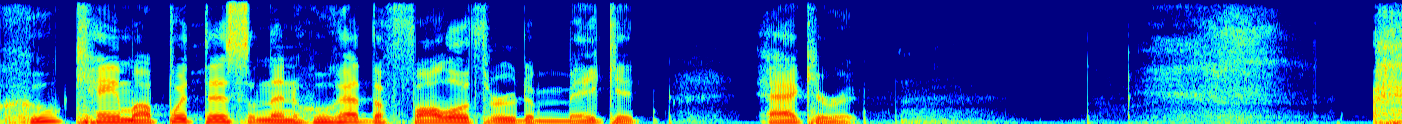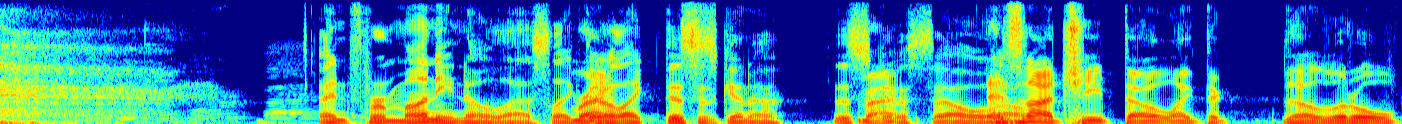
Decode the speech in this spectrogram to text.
who came up with this, and then who had the follow through to make it accurate? and for money, no less. Like Right. they're like, this is gonna, this is Right. gonna sell. It's not cheap though. Like the the little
